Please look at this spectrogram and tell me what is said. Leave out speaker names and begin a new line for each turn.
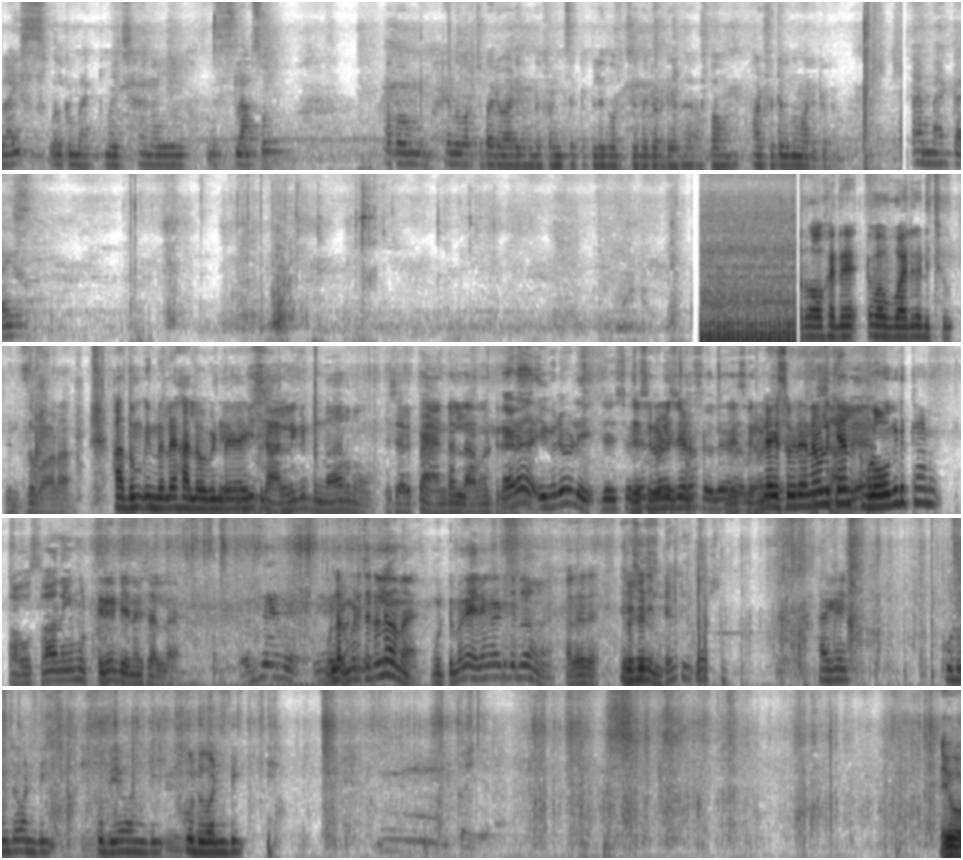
Guys welcome back to my channel miss ലാസോ അപ്പം ഇന്ന് കുറച്ച് പരിപാടിയുണ്ട് ഫ്രണ്ട് സെറ്റപ്പിൽ കുറച്ച് പരിപാടികൾ അപ്പം ഔട്ട്ഫിറ്റ് ഒന്ന് മാറിയിട്ട് വരാം ഐ എം ബാക്ക് ഗൈസ് റോഹനെ വവ്വാൽ കടിച്ചു അതും ഇന്നലെ
ഹലോവിന്റെ
ജയസൂര്യനെ വിളിക്കാൻ വ്ളോഗ് എടുക്കാണ്
ട്രൗസർ ആണെങ്കിൽ മുട്ടിന് കിട്ടിയെന്ന് വെച്ചല്ലേ മുട്ടും പിടിച്ചിട്ടല്ലേ വന്നേ? മുട്ടുമ്പോ കയ്യിലങ്ങ് അടിച്ചിട്ട് വന്നേ? അതെ അതെ.
ഹായ് ഗൈസ് കുടുവിന്റെ വണ്ടി. പുതിയ വണ്ടി. കുടുവണ്ടി
അയ്യോ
